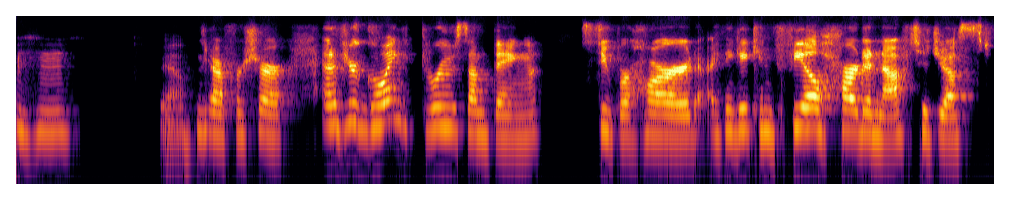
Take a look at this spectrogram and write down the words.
Mm-hmm. Yeah. Yeah, for sure. And if you're going through something super hard, I think it can feel hard enough to just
